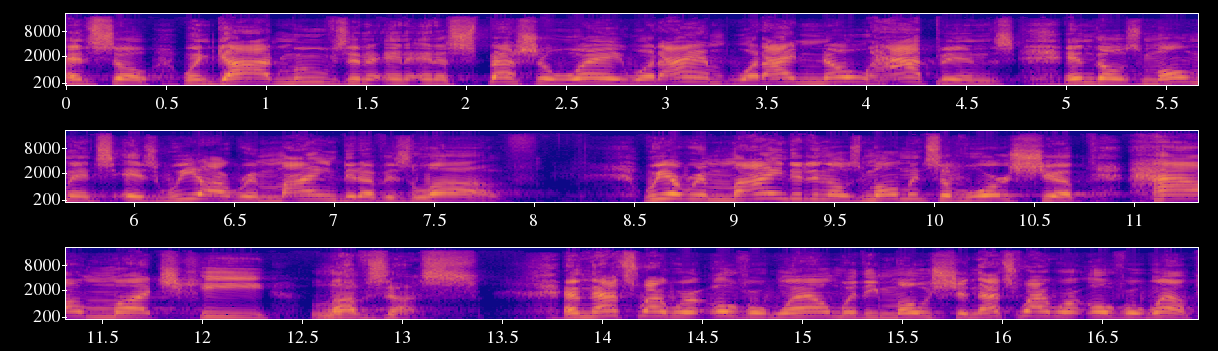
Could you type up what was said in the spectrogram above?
And so when God moves in a, in, in a special way, what I am what I know happens in those moments is we are reminded of his love. We are reminded in those moments of worship how much he loves us. And that's why we're overwhelmed with emotion. That's why we're overwhelmed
